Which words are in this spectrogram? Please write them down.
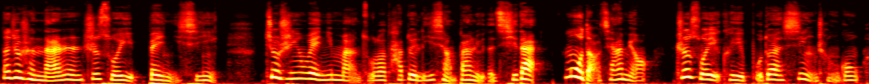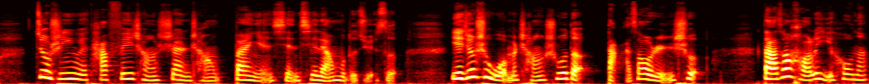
那就是男人之所以被你吸引，就是因为你满足了他对理想伴侣的期待。木岛佳苗之所以可以不断吸引成功，就是因为他非常擅长扮演贤妻良母的角色，也就是我们常说的打造人设。打造好了以后呢，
